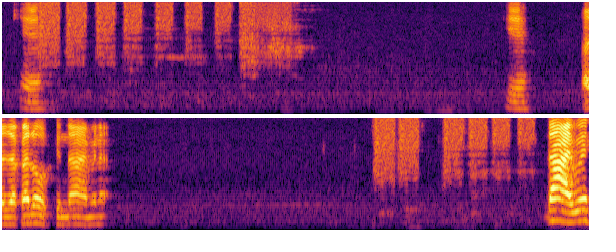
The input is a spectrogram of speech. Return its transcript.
โอเคโอเคเราจะกระโดดขึ้นได้ไหมนะได้เว้ย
